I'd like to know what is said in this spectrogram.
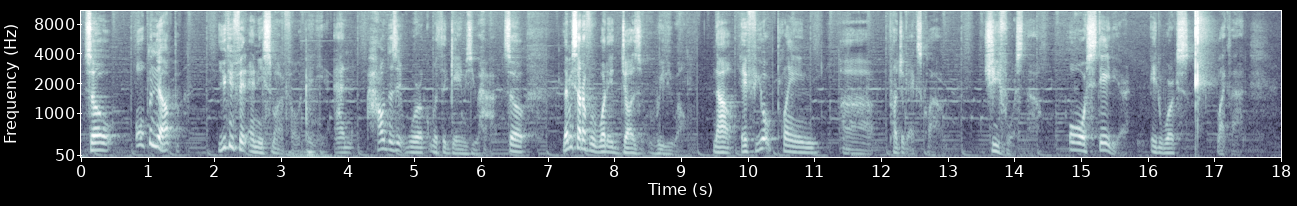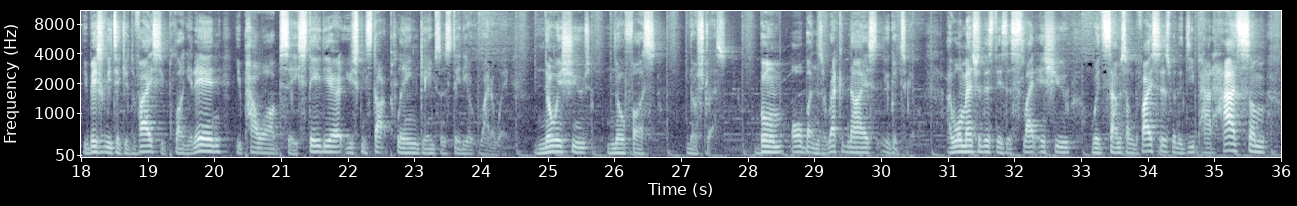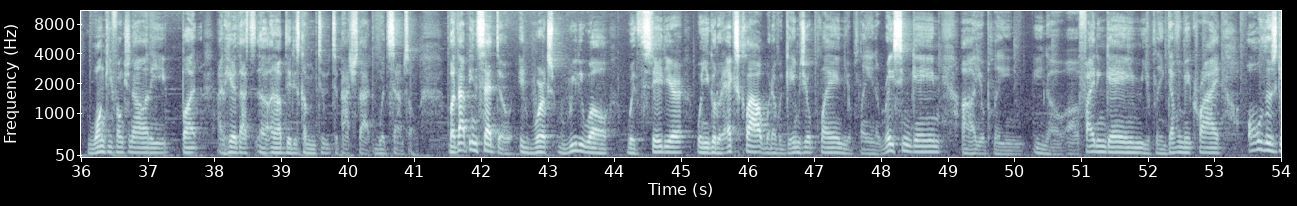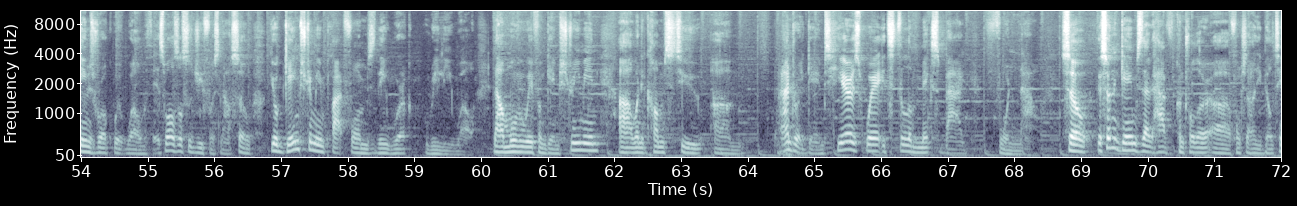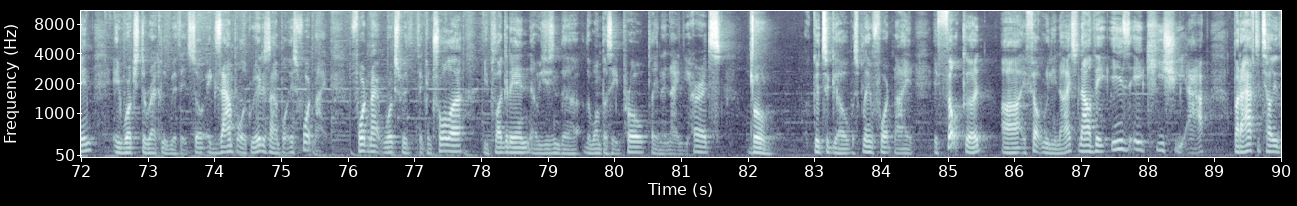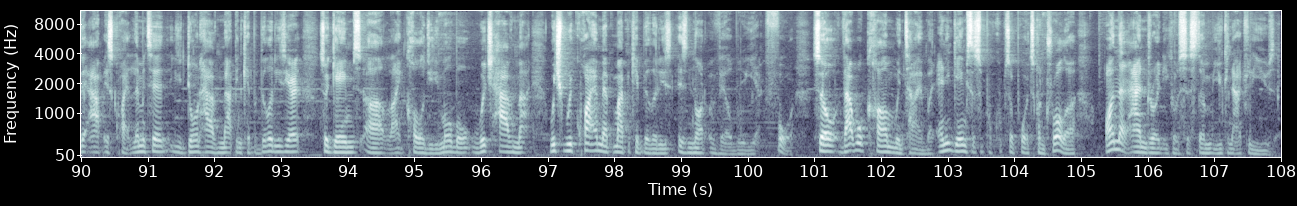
So open it up, you can fit any smartphone in here. And how does it work with the games you have? So let me start off with what it does really well. Now, if you're playing uh, Project xCloud, GeForce now, or Stadia, it works like that. You basically take your device, you plug it in, you power up, say, Stadia, you can start playing games on Stadia right away. No issues, no fuss, no stress. Boom, all buttons are recognized, you're good to go. I will mention this, there's a slight issue with Samsung devices where the D-pad has some wonky functionality, but I hear that uh, an update is coming to, to patch that with Samsung. But that being said though, it works really well with Stadia. When you go to xCloud, whatever games you're playing, you're playing a racing game, uh, you're playing, you know, a fighting game, you're playing Devil May Cry, all those games work well with it, as well as also GeForce Now. So your game streaming platforms, they work really well. Now moving away from game streaming, uh, when it comes to um, Android games, here's where it's still a mixed bag for now. So there's certain games that have controller uh, functionality built in. It works directly with it. So example, a great example is Fortnite. Fortnite works with the controller. You plug it in. I was using the, the OnePlus 8 Pro, playing at 90 Hertz. Boom, good to go. Was playing Fortnite. It felt good. Uh, it felt really nice. Now there is a Kishi app but I have to tell you, the app is quite limited. You don't have mapping capabilities yet. So games uh, like Call of Duty Mobile, which have which require map mapping capabilities, is not available yet for. So that will come with time. But any games that support, supports controller on that Android ecosystem, you can actually use it.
